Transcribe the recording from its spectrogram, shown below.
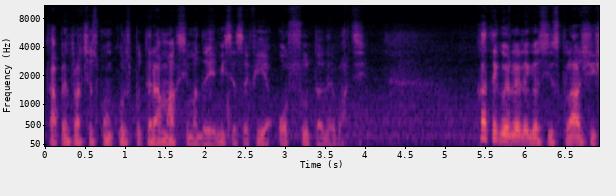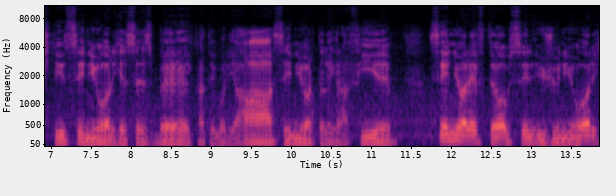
ca pentru acest concurs puterea maximă de emisie să fie 100 de W. Categoriile le găsiți clar și știți, senior SSB categoria A, senior telegrafie, senior FT8, juniori,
